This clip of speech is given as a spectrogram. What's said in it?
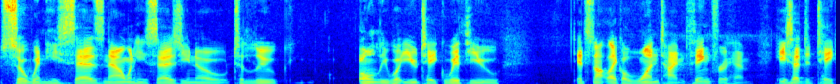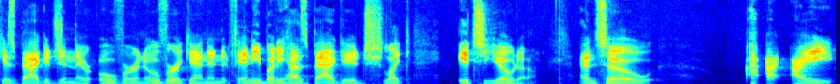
so when he says, now when he says, you know, to Luke, only what you take with you, it's not like a one time thing for him. He's had to take his baggage in there over and over again. And if anybody has baggage, like it's Yoda. And so I, I, I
